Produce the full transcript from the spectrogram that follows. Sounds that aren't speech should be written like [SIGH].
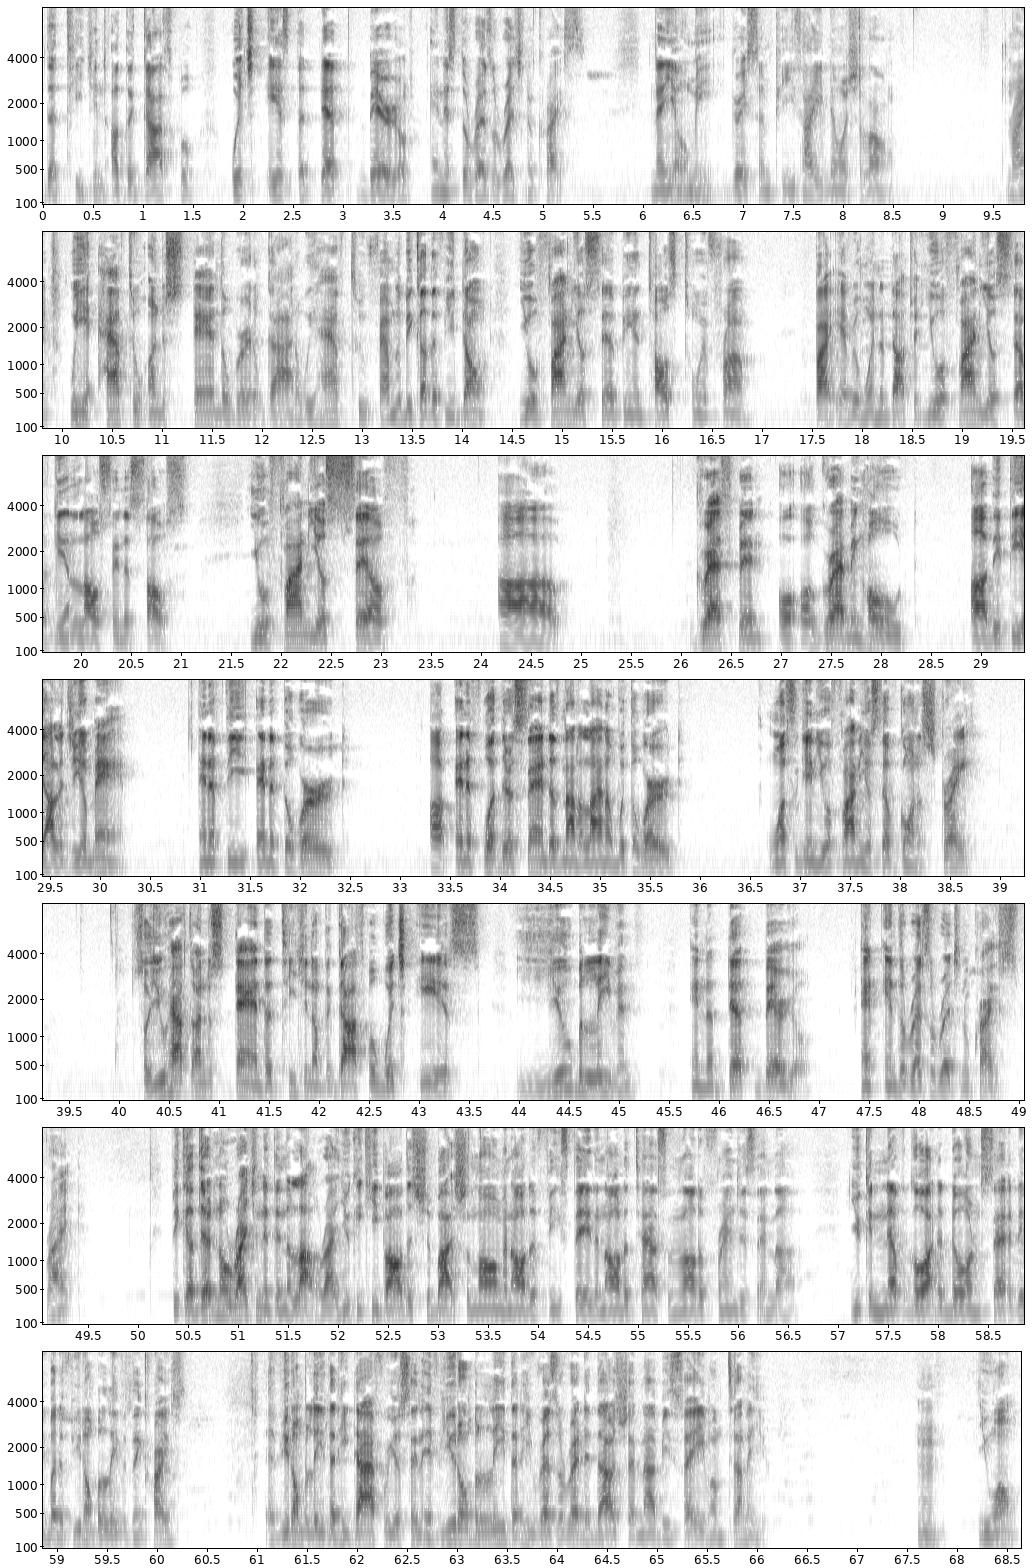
The teaching of the gospel, which is the death, burial, and it's the resurrection of Christ. Naomi, grace and peace. How you doing? Shalom right? We have to understand the word of God. We have to, family, because if you don't, you'll find yourself being tossed to and from by every wind of doctrine. You will find yourself getting lost in the sauce. You will find yourself uh, grasping or, or grabbing hold of the theology of man. And if the and if the word uh, and if what they're saying does not align up with the word, once again you'll find yourself going astray. So you have to understand the teaching of the gospel, which is you believing in the death, burial, and in the resurrection of Christ, right? Because there's no righteousness in the law, right? You can keep all the Shabbat Shalom and all the feast days and all the tassels and all the fringes, and uh, you can never go out the door on Saturday. But if you don't believe it in Christ, if you don't believe that he died for your sin, if you don't believe that he resurrected, thou shalt not be saved. I'm telling you. Mm, you won't.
